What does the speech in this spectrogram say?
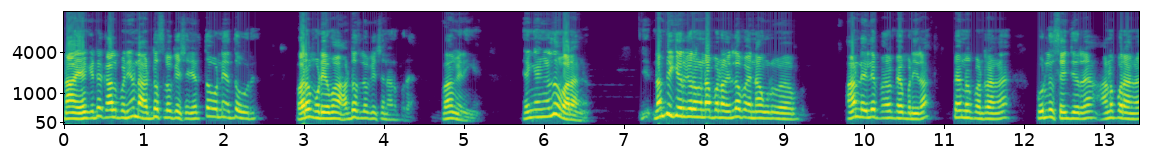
நான் என்கிட்ட கால் பண்ணியா நான் அட்ரஸ் லொக்கேஷன் எடுத்த உடனே எந்த ஊர் வர முடியுமா? அட்ரஸ் லொக்கேஷன் அனுப்புகிறேன் வாங்க நீங்கள் எங்கெங்கேருந்து வராங்க? நம்பிக்கை இருக்கிறவங்க என்ன பண்ணுறாங்க இல்லைப்பா நான் உங்களுக்கு ஆன்லைன்லேயே பே பே பண்ணிடுறேன். பேமெண்ட் பண்ணுறாங்க பொருள் செஞ்சிடுறேன் அனுப்புகிறாங்க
